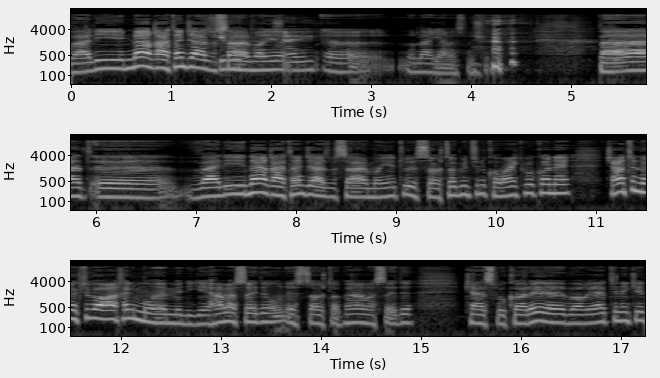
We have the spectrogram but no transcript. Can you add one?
ولی نه قطعا جذب سرمایه نگم اسمشون بعد ولی نه قطعا جذب سرمایه تو استارتاپ می‌تونه کمک بکنه. چند تا نکته واقعا خیلی مهمه دیگه. هم از side اون استارتاپ هم از side کسب و کاره. واقعیت اینه که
